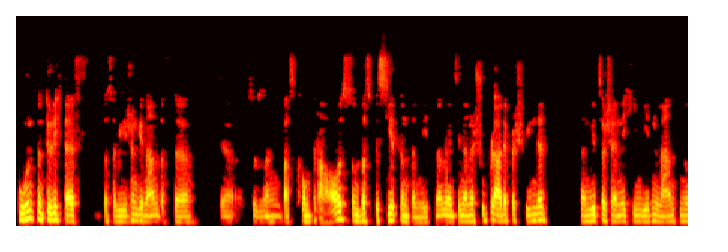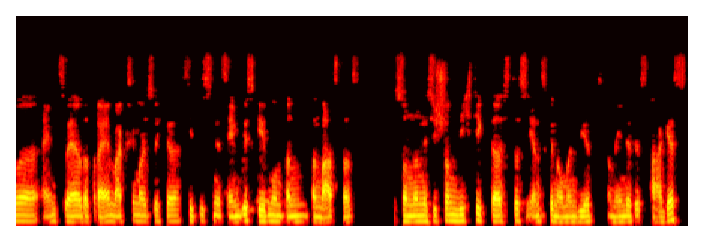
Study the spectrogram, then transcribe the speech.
Und natürlich, das, das habe ich schon genannt, auf der, der sozusagen, was kommt raus und was passiert dann damit. Ne? Wenn es in einer Schublade verschwindet, dann wird es wahrscheinlich in jedem Land nur ein, zwei oder drei maximal solcher Citizen Assemblies geben und dann, dann war's das. Sondern es ist schon wichtig, dass das ernst genommen wird am Ende des Tages.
